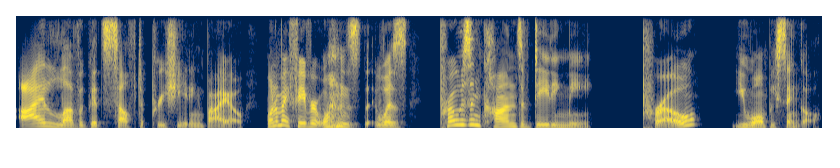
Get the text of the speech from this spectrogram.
I love a good self depreciating bio. One of my favorite ones was pros and cons of dating me. Pro, you won't be single.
